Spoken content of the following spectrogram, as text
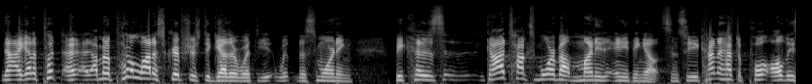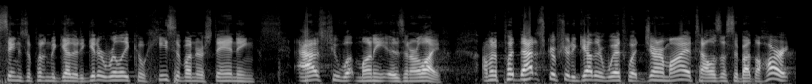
Now, I got to put, I, am going to put a lot of scriptures together with you with this morning because God talks more about money than anything else. And so you kind of have to pull all these things to put them together to get a really cohesive understanding as to what money is in our life. I'm going to put that scripture together with what Jeremiah tells us about the heart.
